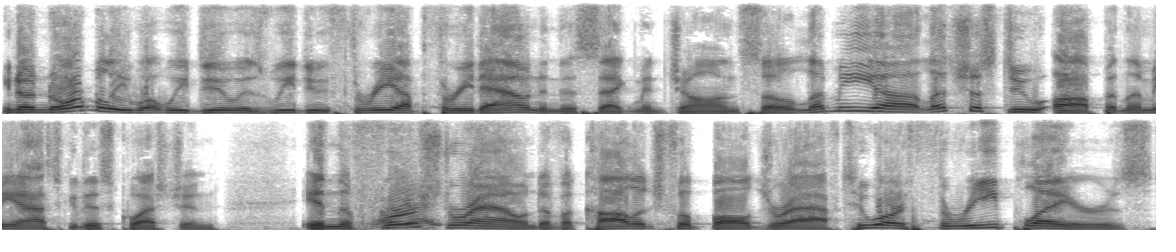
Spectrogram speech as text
you know, normally what we do is we do three up, three down in this segment, John. So let me, uh, let's just do up and let me ask you this question. In the first okay. round of a college football draft, who are three players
